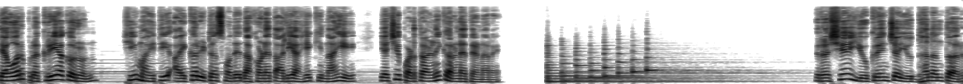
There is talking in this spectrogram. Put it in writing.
त्यावर प्रक्रिया करून ही माहिती आयकर रिटर्न्समध्ये दाखवण्यात आली आहे की नाही याची पडताळणी करण्यात येणार आहे. रशिया युक्रेनच्या युद्धानंतर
